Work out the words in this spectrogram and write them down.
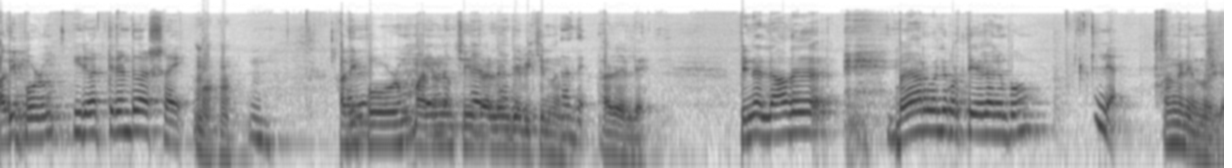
അതിപ്പോഴും? ഇരുപത്തിരണ്ട് വർഷമായി. അതിപ്പോഴും മരണം എന്നും- ചെയ്ത് അതെ. ജപിക്കുന്നുണ്ട് അതെ. അതെയല്ലേ? പിന്നെ അല്ലാതെ വേറെ വല്ല പ്രത്യേക അനുഭവം? ഇല്ല. അങ്ങനെയൊന്നുമില്ല.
